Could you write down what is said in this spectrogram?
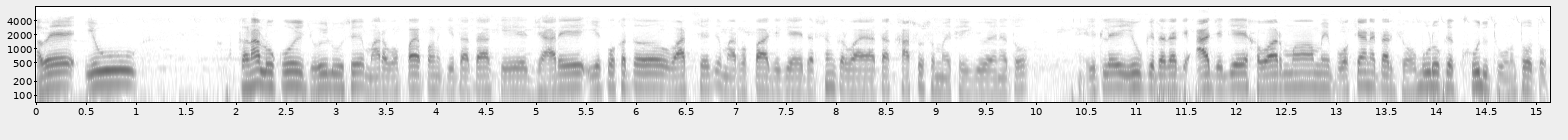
હવે એવું ઘણા લોકોએ જોયેલું છે. મારા પપ્પાએ પણ કહેતા હતા કે જ્યારે એક વખત વાત છે કે મારા પપ્પા આ જગ્યાએ દર્શન કરવા આવ્યા હતા, ખાસો સમય થઈ ગયો એને તો. એટલે એવું કહેતા હતા કે આ જગ્યાએ સવારમાં મેં પહોંચ્યા ને ત્યારે જોબુડો કે ખુદ ધૂણતો હતો.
